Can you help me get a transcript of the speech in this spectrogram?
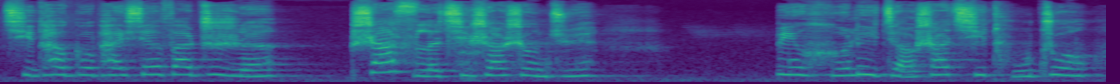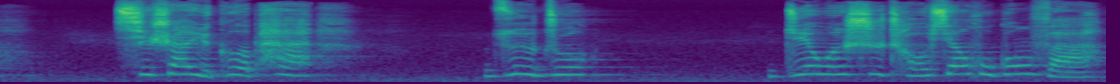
其他各派先发制人，杀死了七杀圣君，并合力绞杀其徒众。七杀与各派最终。结为世仇，相互攻伐。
